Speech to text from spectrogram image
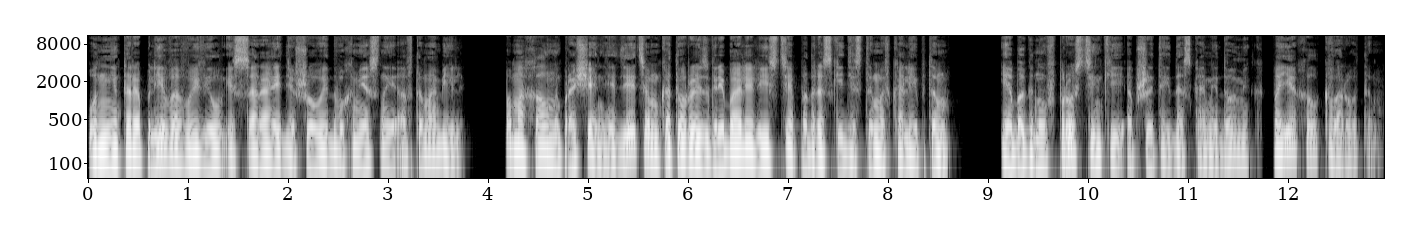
Он неторопливо вывел из сарая дешевый двухместный автомобиль, помахал на прощание детям, которые сгребали листья под раскидистым эвкалиптом, и, обогнув простенький, обшитый досками домик, поехал к воротам.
